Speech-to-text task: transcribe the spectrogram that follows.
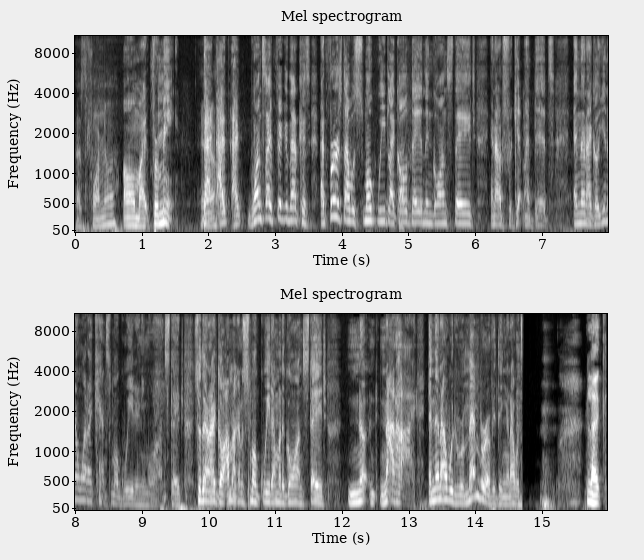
That's the formula. Oh my, for me. That, I, I, once I figured that, because at first I would smoke weed like all day and then go on stage and I would forget my bits. And then I go, you know what? I can't smoke weed anymore on stage. So then I go, I'm not going to smoke weed. I'm going to go on stage, no, not high. And then I would remember everything and I would Like,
